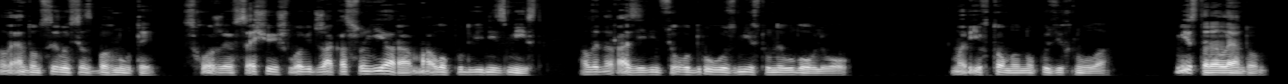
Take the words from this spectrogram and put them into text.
Лендон силився збагнути. Схоже, все, що йшло від Жака Соньєра, мало подвійний зміст, але наразі він цього другого змісту не уловлював. Марі втомлено позіхнула. Містере Лендон,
